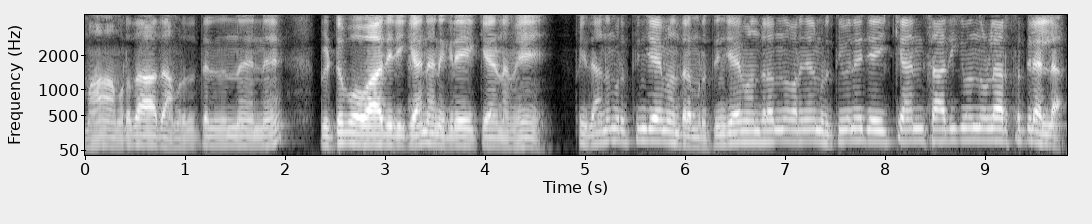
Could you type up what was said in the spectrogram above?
മാ അമൃതാത് അമൃതത്തിൽ നിന്ന് എന്നെ വിട്ടുപോവാതിരിക്കാൻ അനുഗ്രഹിക്കണമേ. അപ്പം ഇതാണ് മൃത്യുഞ്ജയ മന്ത്രം. മൃത്യുഞ്ജയ മന്ത്രം എന്ന് പറഞ്ഞാൽ മൃത്യുവിനെ ജയിക്കാൻ സാധിക്കുമെന്നുള്ള അർത്ഥത്തിലല്ല.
